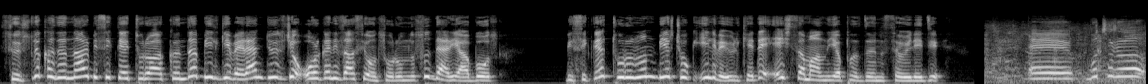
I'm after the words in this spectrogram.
Süslü Kadınlar Bisiklet Turu hakkında bilgi veren Düzce Organizasyon Sorumlusu Derya Boz, bisiklet turunun birçok il ve ülkede eş zamanlı yapıldığını söyledi. Ee, bu turu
